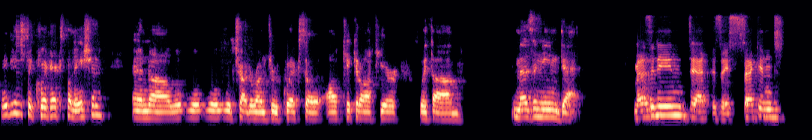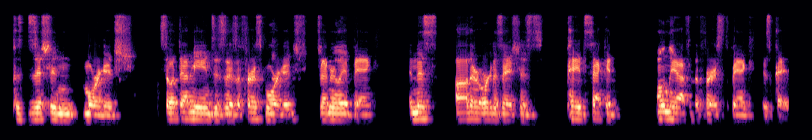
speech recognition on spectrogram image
maybe just a quick explanation, and uh, we'll, we'll, we'll try to run through quick. So I'll kick it off here with um, mezzanine debt. Mezzanine debt is a second position mortgage. So what that means is there's a first mortgage, generally a bank, and this other organization is paid second only after the first bank is paid.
